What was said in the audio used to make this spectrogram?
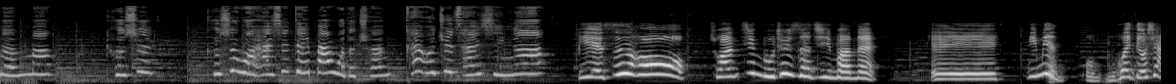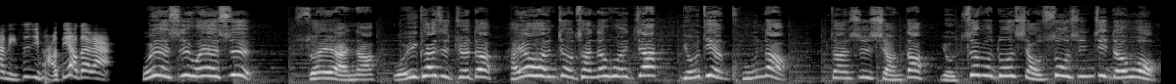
门吗？可是。可是我还是得把我的船开回去才行啊！也是哦，船进不去神奇门呢。诶，里面我们不会丢下你自己跑掉的啦。我也是，我也是。虽然呢、我一开始觉得还要很久才能回家，有点苦恼。但是想到有这么多小寿星记得我，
